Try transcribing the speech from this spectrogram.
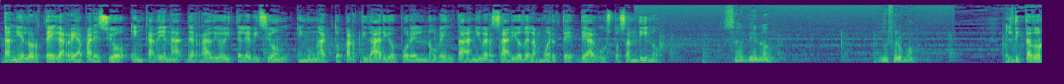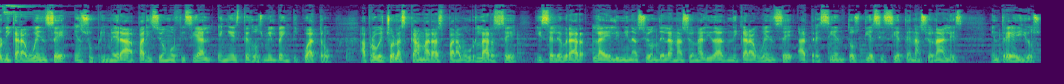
Daniel Ortega reapareció en cadena de radio y televisión en un acto partidario por el 90 aniversario de la muerte de Augusto Sandino. Sandino no firmó. El dictador nicaragüense, en su primera aparición oficial en este 2024, aprovechó las cámaras para burlarse y celebrar la eliminación de la nacionalidad nicaragüense a 317 nacionales, entre ellos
